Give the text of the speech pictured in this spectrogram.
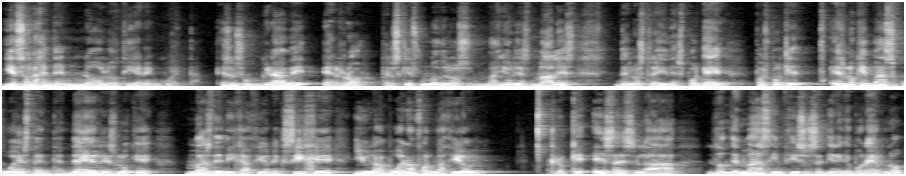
Y eso la gente no lo tiene en cuenta. Eso es un grave error, pero es que es uno de los mayores males de los traders. ¿Por qué? Pues porque es lo que más cuesta entender, es lo que más dedicación exige y una buena formación, creo que esa es la donde más inciso se tiene que poner, ¿no?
